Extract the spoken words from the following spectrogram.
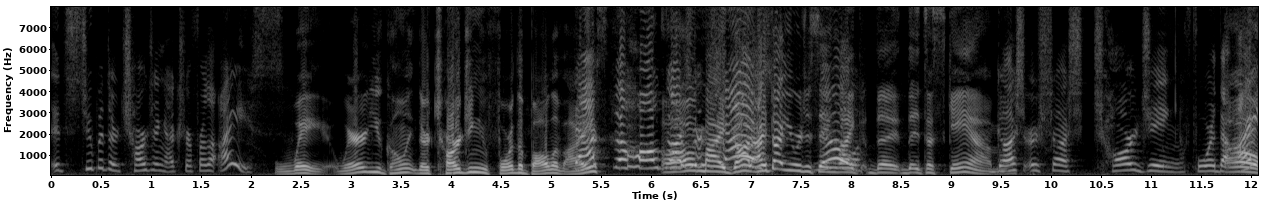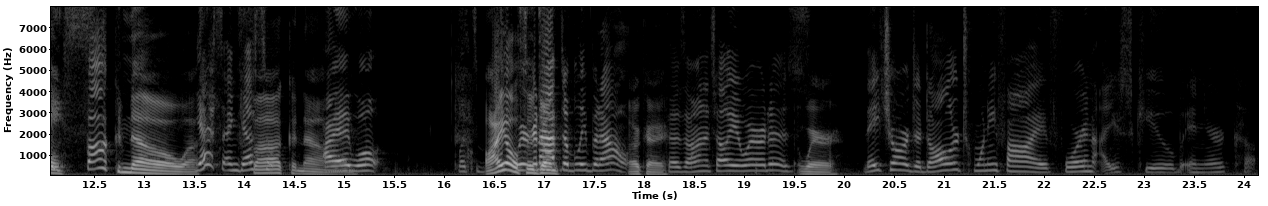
It's stupid. They're charging extra for the ice. Wait, where are you going? They're charging you for the ball of ice. That's the whole gush oh my shush. god! I thought you were just saying No. like the, the it's a scam. gush or shush charging for the oh ice. fuck no. Yes, and guess what? Fuck what? no. I won't. Let's. I also we're gonna have to bleep it out. Okay. Because I want to tell you where it is. Where? They charge a dollar twenty-five for an ice cube in your cup.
